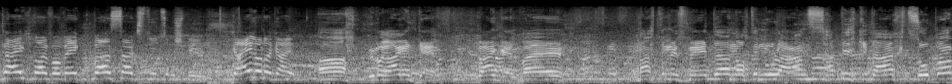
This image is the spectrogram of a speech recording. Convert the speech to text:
gleich mal vorweg, was sagst du zum Spiel? Geil oder geil? Uh, überragend geil. Überragend geil, weil nach dem Elfmeter, nach dem 0-1 habe ich gedacht, super,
